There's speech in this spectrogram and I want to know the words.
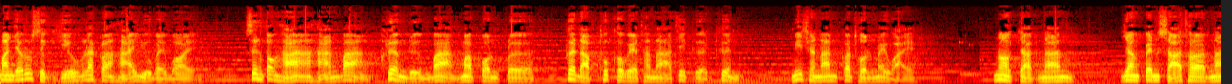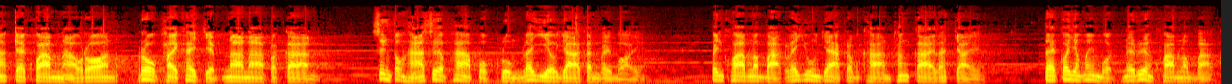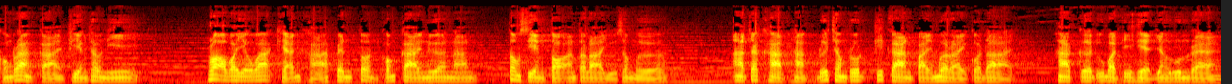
มันจะรู้สึกหิวและกระหายอยู่บ่อยๆ ซึ่งต้องหาอาหารบ้าง เครื่องดื่มบ้างมาปนเปื้อเพื่อดับทุกขเวทนาที่เกิดขึ้น มิฉะนั้นก็ทนไม่ไหว นอกจากนั้นยังเป็นสาธารณะแก่ความหนาวร้อน โรคภัยไข้เจ็บนานาประการ ซึ่งต้องหาเสื้อผ้าปกคลุมและเยียวยากันบ่อยๆ เป็นความลำบากและยุ่งยากรำคาญทั้งกายและใจ แต่ก็ยังไม่หมดในเรื่องความลำบากของร่างกายเพียงเท่านี้ เพราะอวัยวะแขนขาเป็นต้นของกายเนื้อนั้น ต้องเสี่ยงต่ออันตรายอยู่เสมอ อาจจะขาดหักหรือชำรุดพิการไปเมื่อไรก็ได้ หากเกิดอุบัติเหตุอย่างรุนแรง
